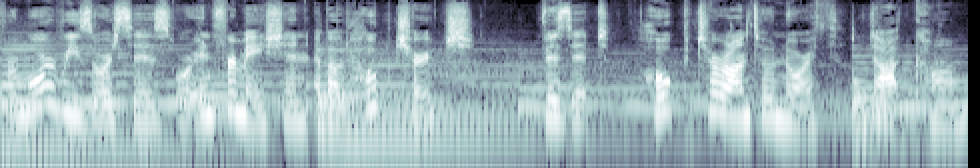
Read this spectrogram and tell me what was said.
For more resources or information about Hope Church, visit hopetorontonorth.com.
